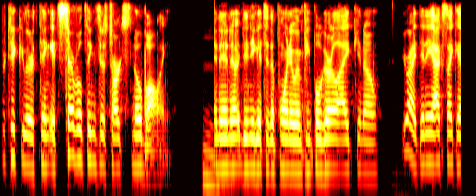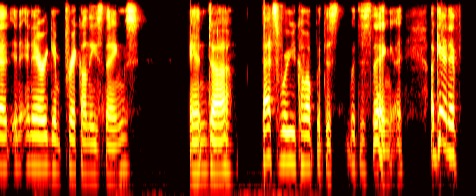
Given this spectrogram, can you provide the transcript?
particular thing. It's several things that start snowballing. Hmm. And then, uh, then you get to the point of when people go like, you know, you're right. Then he acts like a, an, an arrogant prick on these things, and uh, that's where you come up with this with this thing. Uh, Again, if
